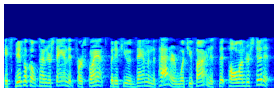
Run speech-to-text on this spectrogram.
it's difficult to understand at first glance, but if you examine the pattern, what you find is that Paul understood it.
